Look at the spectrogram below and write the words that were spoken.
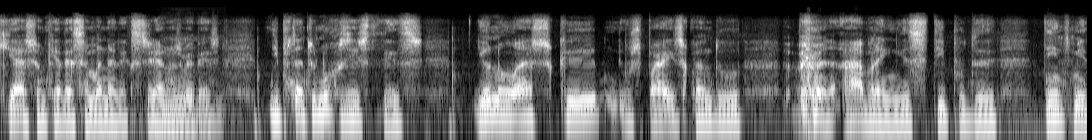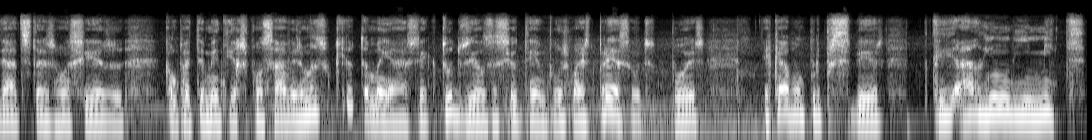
que acham que é dessa maneira que se geram os bebés. E, portanto, no registro desses, eu não acho que os pais, quando abrem esse tipo de, de intimidade, estejam a ser completamente irresponsáveis, mas o que eu também acho é que todos eles, a seu tempo, uns mais depressa, outros depois, acabam por perceber que há ali um limite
